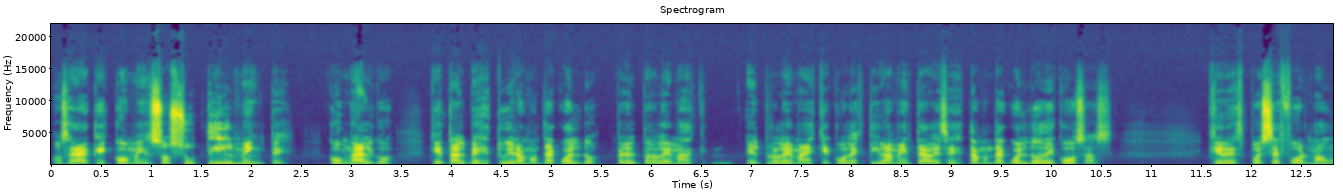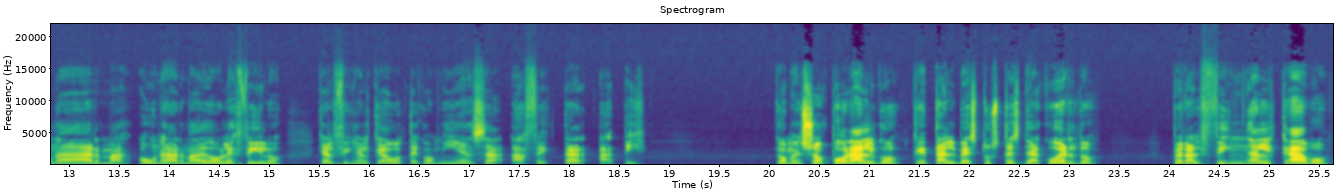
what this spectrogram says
O sea que comenzó sutilmente con algo que tal vez estuviéramos de acuerdo, pero el problema, el problema es que colectivamente a veces estamos de acuerdo de cosas que después se forma una arma o una arma de doble filo que al fin y al cabo te comienza a afectar a ti. Comenzó por algo que tal vez tú estés de acuerdo, pero al fin y al cabo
